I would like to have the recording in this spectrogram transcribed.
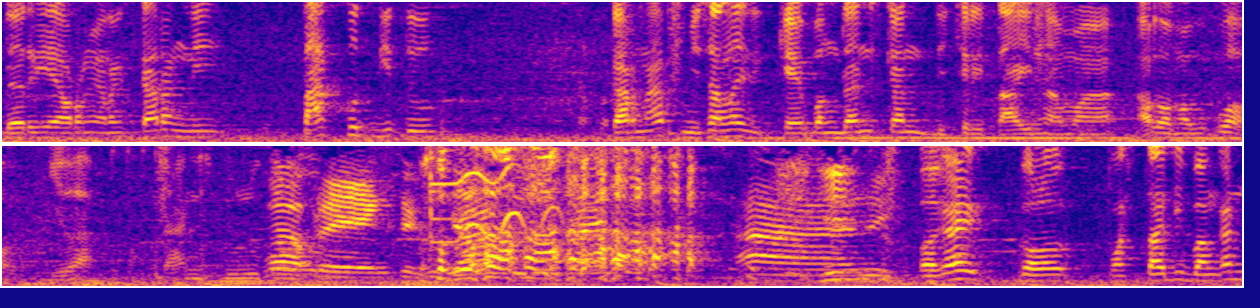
dari orang-orang sekarang nih takut gitu. Karena misalnya kayak bang Danis kan diceritain sama abang abang wah gila Danis dulu wah brengsek Ah, anjing. makanya kalau pas tadi bang kan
